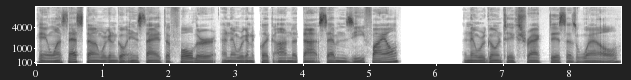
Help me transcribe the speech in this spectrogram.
Okay, once that's done, we're going to go inside the folder and then we're going to click on the .7z file. And then we're going to extract this as well.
